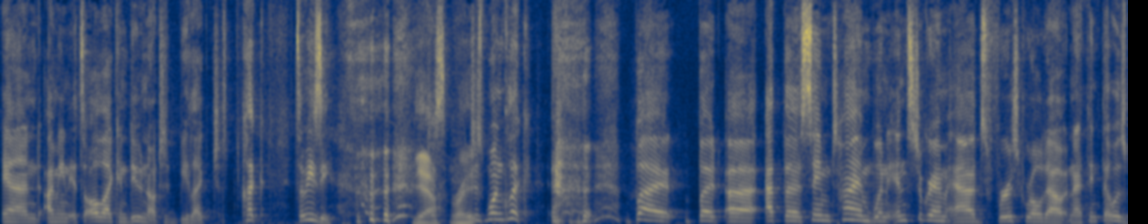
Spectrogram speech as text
And I mean, it's all I can do not to be like, just click. It's so easy. yeah, just, right. Just one click. but but uh, at the same time, when Instagram ads first rolled out, and I think that was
